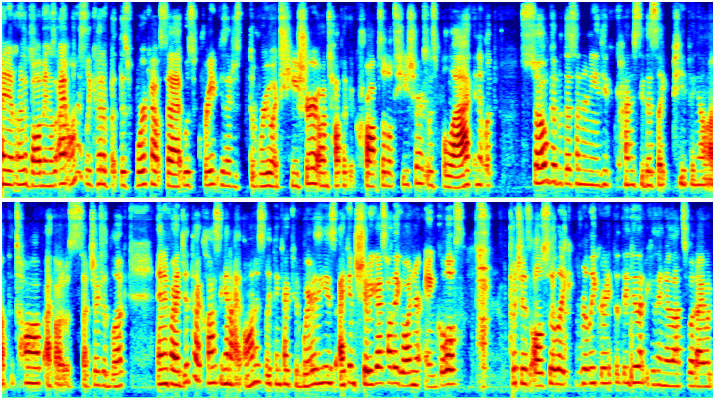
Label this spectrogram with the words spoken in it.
I didn't wear the Bala bangles. I honestly could have, but this workout set was great because I just threw a t-shirt on top, like a cropped little t-shirt. It was black and it looked so good with this underneath. You can kind of see this like peeping out at the top. I thought it was such a good look. And if I did that class again, I honestly think I could wear these. I can show you guys how they go on your ankles, which is also like really great that they do that because I know that's what I would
